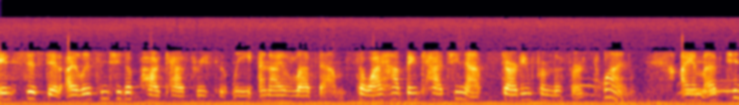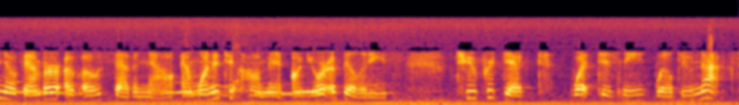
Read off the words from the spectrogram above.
insisted I listen to the podcast recently, and I love them. So I have been catching up starting from the first one. I am up to November of 07 now and wanted to comment on your abilities to predict what Disney will do next.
